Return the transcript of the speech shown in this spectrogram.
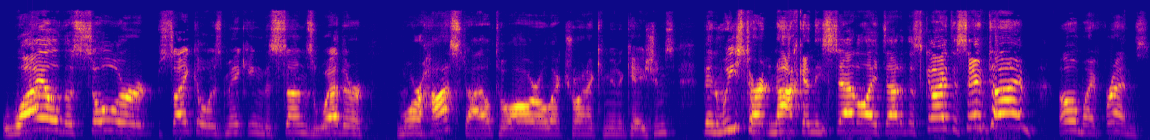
while the solar cycle is making the sun's weather more hostile to all our electronic communications, then we start knocking these satellites out of the sky at the same time. Oh, my friends,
